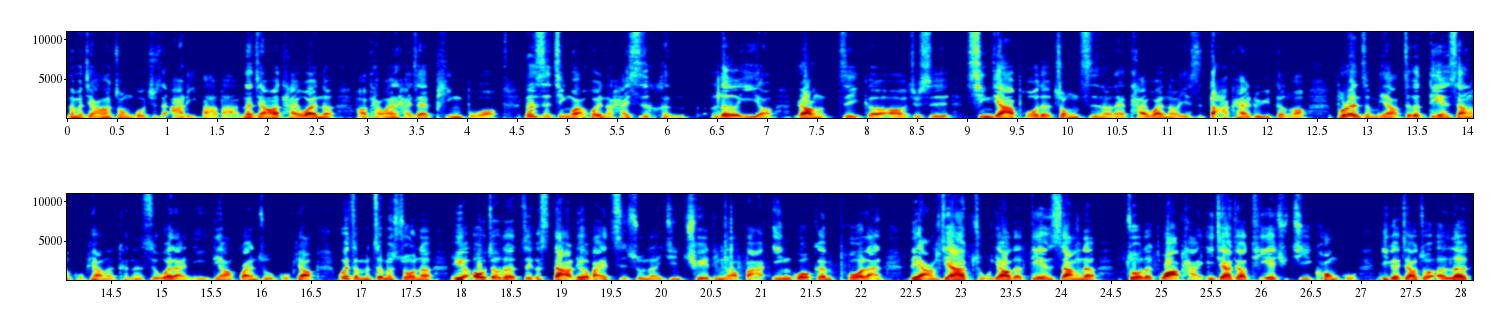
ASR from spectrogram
那么讲到中国就是阿里巴巴，那讲到台湾呢？好，台湾还在拼搏，但是金管会呢还是很乐意哦，让这个哦，就是新加坡的中资呢，在台湾呢也是大开绿灯哦。不论怎么样，这个电商的股票呢，可能是未来你一定要关注股票。为什么这么说呢？因为欧洲的这个 Star 六百指数呢，已经确定了把英国跟波兰两家主要的电商呢做了挂牌，一家叫 THG 控股，一个叫做 Alert。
